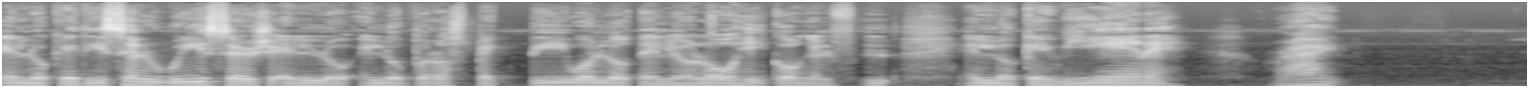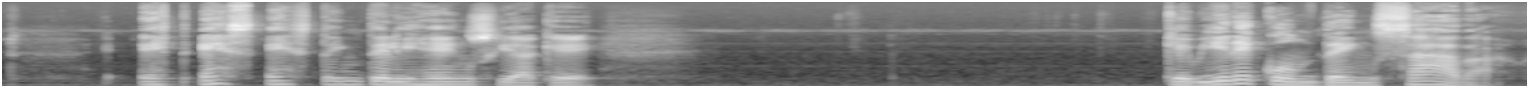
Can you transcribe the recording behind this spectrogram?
en lo que dice el research, en lo, en lo prospectivo, en lo teleológico, en, el, en lo que viene, right? es esta inteligencia que, que viene condensada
